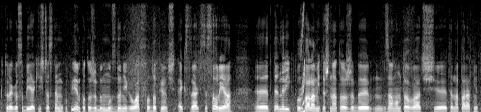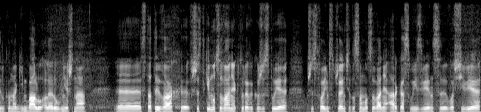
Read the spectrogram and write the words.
którego sobie jakiś czas temu kupiłem po to, żeby móc do niego łatwo dopiąć ekstra akcesoria. E, Ten rig pozwala mi też na to, żeby mm, zamontować e, ten aparat nie tylko na gimbalu, ale również na e, statywach. E, Wszystkie mocowania, które wykorzystuję przy swoim sprzęcie to są mocowania Arca Swiss, więc e, właściwie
